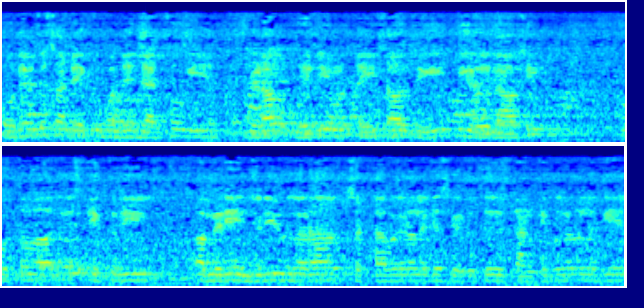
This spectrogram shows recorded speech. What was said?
ਉਹਦੇ ਵਿੱਚ ਸਾਡੇ ਇੱਕ ਬੰਦੇ ਦੀ ਡੈਥ ਹੋ ਗਈ ਹੈ, ਜਿਹੜਾ ਜਿਹਦੀ ਉਮਰ 23 ਸਾਲ ਸੀਗੀ ਧੀਰੇ ਨਾਮ ਸੀ। ਉਸ ਤੋਂ ਬਾਅਦ ਇੱਕ ਦੀ ਆ ਮੇਰੀ ਇੰਜਰੀ ਵਗੈਰਾ ਸੱਟਾਂ ਵਗੈਰਾ ਲੱਗੇ ਸਿਰ ਤੇ ਟਾਂਕੇ ਵਗੈਰਾ ਲੱਗੇ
